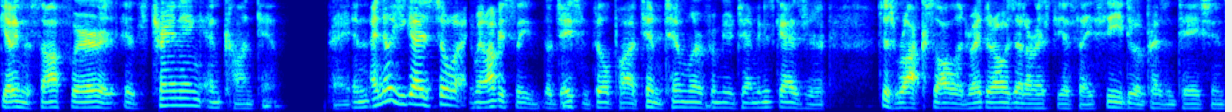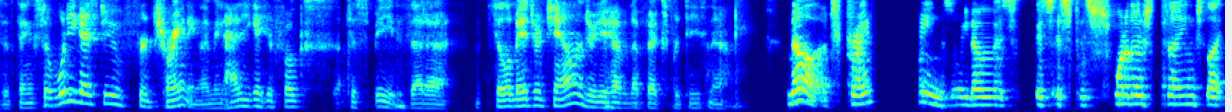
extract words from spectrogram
getting the software. It's training and content. Right. And I know you guys, so I mean, obviously, Jason Philpott, Tim Timler from your team, I mean, these guys are just rock solid, right? They're always at our SDSIC doing presentations and things. So, what do you guys do for training? I mean, how do you get your folks up to speed? Is that a still a major challenge, or do you have enough expertise now? No, training you know, it's, it's, it's, it's one of those things like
